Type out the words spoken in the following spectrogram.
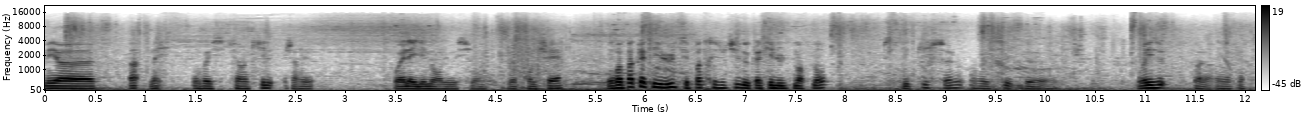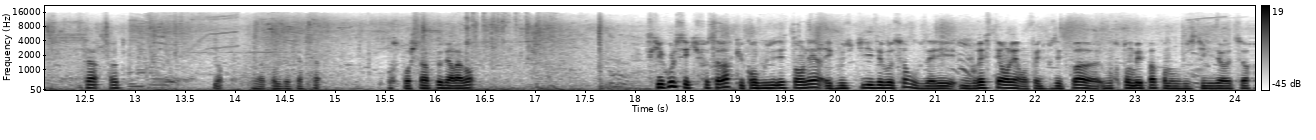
Mais euh... Ah, là, on va essayer de faire un kill. J'arrive. Ouais, là, il est mort lui aussi. Hein. Il va prendre cher. On va pas claquer l'ult. C'est pas très utile de claquer l'ult maintenant. Parce qu'il est tout seul. On va essayer de... On va isoler... Voilà, on va faire ça. Hop. Non, on va attendre de faire ça pour se projeter un peu vers l'avant. Ce qui est cool, c'est qu'il faut savoir que quand vous êtes en l'air et que vous utilisez vos sorts, vous allez vous restez en l'air en fait. Vous êtes pas, vous retombez pas pendant que vous utilisez votre sort.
